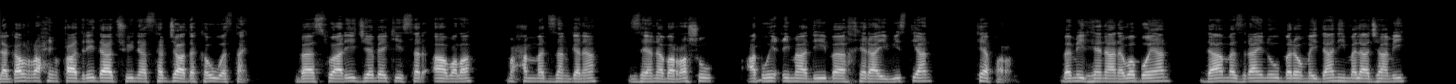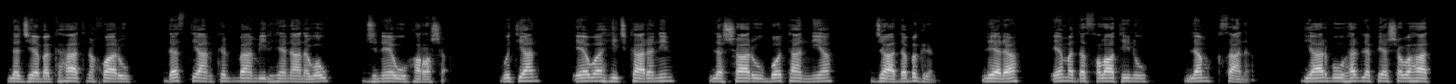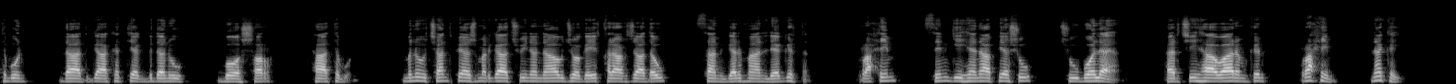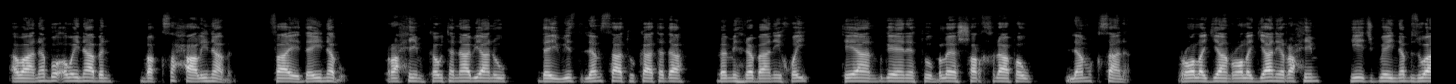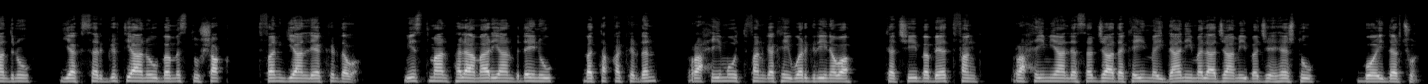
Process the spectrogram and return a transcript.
لەگەڵ ڕەحیم قادریدا چووینە سەر جادەکە و وەستاین. بە سواری جێبێکی سەر ئاوەڵە، محەممەد زەنگەنە، زێنەبە ڕەش و عەبووی عیمادی بە خێرایی ویستیان تێپەڕن، بە میل هێنانەوە بۆیان دامەزراین و بەرەو مەیدانی مەلاجامی لە جێبەکە هاتنە خوار و دەستیان کرد بە میل هێنانەوە و جنێو و هەڕەشە. گوتیان، ئێوە هیچ کارە نین لە شار و بۆتان نییە جادە بگرن. لێرە ئێمە دەسەڵاتین و لەم قسانە، دیار بوو هەر لە پێشەوە هاتبوون دادگاکە تێک بدەن و بۆ شەڕ هاتبوون من و چەند پێشمەرگا چوینە ناو جۆگەی قەراغجادە و سەنگەرمان لێگرتن ڕەحیم سنگی هێنا پێش و چوو بۆ لایان هەرچی هاوارم کرد ڕەحیم نەکەی ئەوانە بۆ ئەوەی نابن بە قسە حاڵی نابن فایدەی نەبوو ڕەحیم کەوتە ناویان و دەیویست لەم سات و کاتەدا بە میهرەبانی خۆی تێیان بگەیەنێت و بڵێ شەڕ خراپە و لەم قسانە ڕۆڵە گیان ڕۆڵە گیانی ڕەحیم هیچ گوێی نەبزواندن و یەکسەر گرتیان و بە مست و شەق تفەنگیان لێ کردەوە. ویستمان پەلاماریان بدەین و بە تەقە کردن ڕەحیم و تفەنگەکەی وەرگرینەوە، کەچی بە بێ تفەنگ ڕەحیمیان لە سەر جادەکەی مەیدانی مەلاجامی بە جێ هێشت و بۆی دەرچوون.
